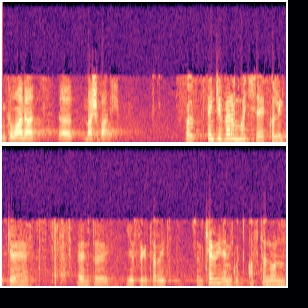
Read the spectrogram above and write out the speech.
Nkoana uh, Mashabane. Well, thank you very much, uh, colleague, uh, and uh, your Secretary, John Kerry, and good afternoon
